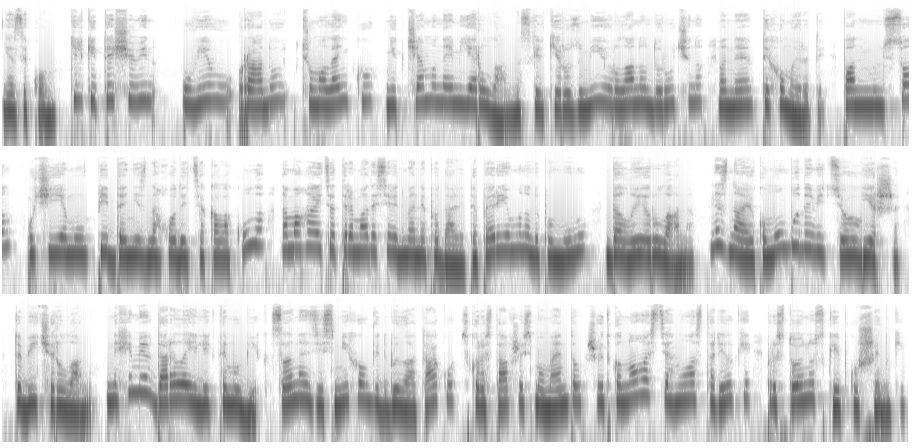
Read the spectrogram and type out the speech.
язиком. Тільки те, що він увів у раду цю маленьку нікчему на ім'я Рулан. Наскільки розумію, Рулану доручено мене тихомирити. Пан Мюльсон, у чиєму піддані знаходиться калакула, намагається триматися від мене подалі. Тепер йому на допомогу дали Рулана. Не знаю, кому буде від цього гірше, тобі чи Рулану. Нехимія вдарила її ліктем у бік. Селена зі сміхом відбила атаку, скориставшись моментом, швидконога стягнула з тарілки пристойну скипку шинки.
